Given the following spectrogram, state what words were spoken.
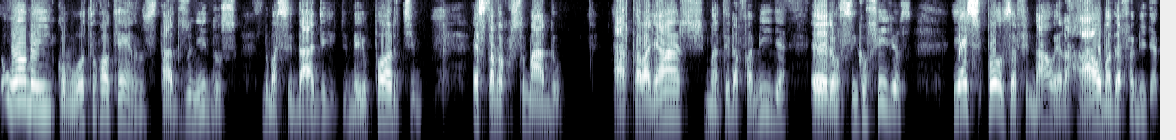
Um homem, como outro qualquer, nos Estados Unidos, numa cidade de meio porte, estava acostumado a trabalhar, manter a família, eram cinco filhos, e a esposa, afinal, era a alma da família.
